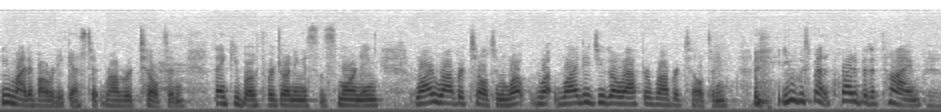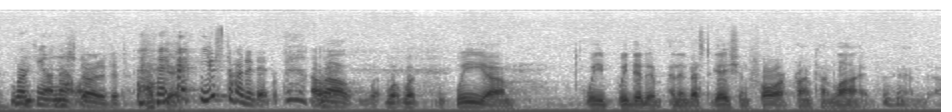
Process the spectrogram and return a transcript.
you might have already guessed it, Robert Tilton. Thank you both for joining us this morning. Why Robert Tilton? What, what, why did you go after Robert Tilton? you spent quite a bit of time working you, on that you started one. it. Okay. you started it. Oh. Well, what, what we, um, we, we did a, an investigation for Primetime Live, mm -hmm. and, uh,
